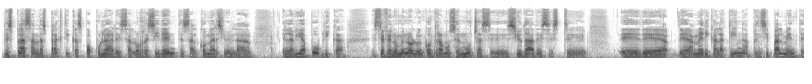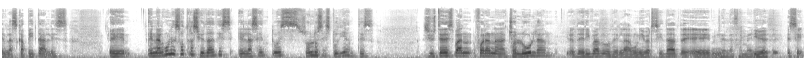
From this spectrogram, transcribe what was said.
desplazan las prácticas populares a los residentes, al comercio en la, en la vía pública. Este fenómeno lo encontramos en muchas eh, ciudades este, eh, de, de, América Latina, principalmente en las capitales. Eh, en algunas otras ciudades el acento es, son los estudiantes, si ustedes van fueran a Cholula, eh, derivado de la Universidad de, eh, las Américas. Eh, sí,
